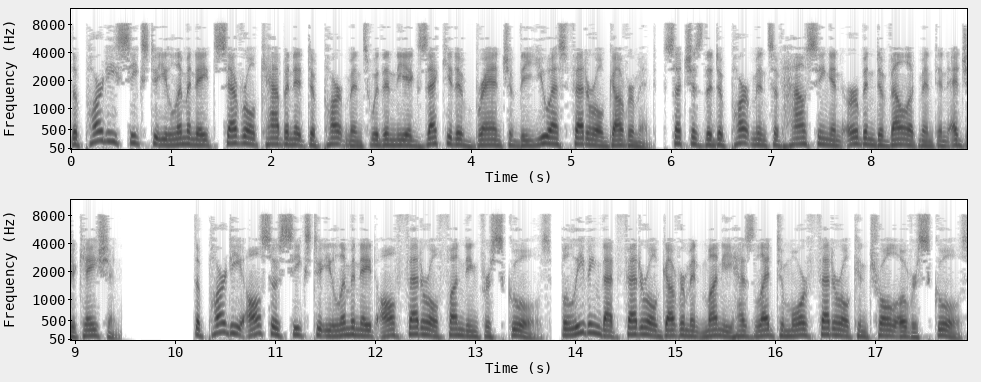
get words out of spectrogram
The party seeks to eliminate several cabinet departments within the executive branch of the U.S. federal government, such as the Departments of Housing and Urban Development and Education. The party also seeks to eliminate all federal funding for schools, believing that federal government money has led to more federal control over schools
